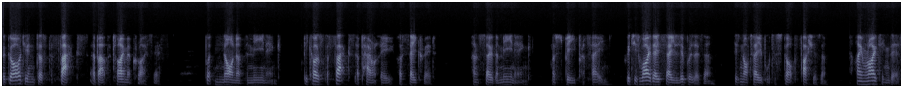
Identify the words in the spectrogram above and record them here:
The Guardian does the facts about the climate crisis, but none of the meaning, because the facts apparently are sacred, and so the meaning must be profane, which is why they say liberalism is not able to stop fascism. I'm writing this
